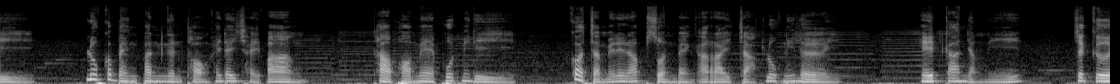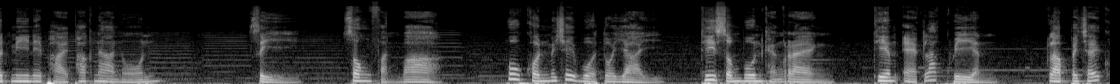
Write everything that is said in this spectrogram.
ดีๆ ลูกก็แบ่งปันเงินทองให้ได้ใช้บ้าง ถ้าพ่อแม่พูดไม่ดี ก็จะไม่ได้รับส่วนแบ่งอะไรจากลูกนี้เลย เหตุการณ์อย่างนี้จะเกิดมีในภายภาคหน้าโน้น 4. ทรงฝันว่า ผู้คนไม่ใช่วัวตัวใหญ่ ที่สมบูรณ์แข็งแรง เทียมแอกลากเกวียน กลับไปใช้โค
